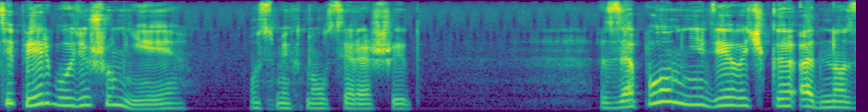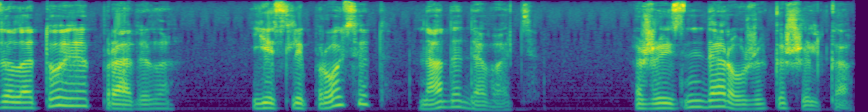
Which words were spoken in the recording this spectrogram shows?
«Теперь будешь умнее», — усмехнулся Рашид. «Запомни, девочка, одно золотое правило. Если просят, надо давать. Жизнь дороже кошелька».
